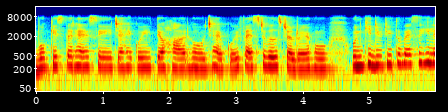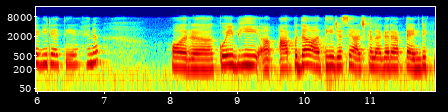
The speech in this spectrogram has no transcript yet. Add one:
वो किस तरह से, चाहे कोई त्यौहार हो, चाहे कोई फेस्टिवल्स चल रहे हो, उनकी ड्यूटी तो वैसे ही लगी रहती है है ना? और कोई भी आपदा आती है, जैसे आजकल अगर आप पैंडिक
